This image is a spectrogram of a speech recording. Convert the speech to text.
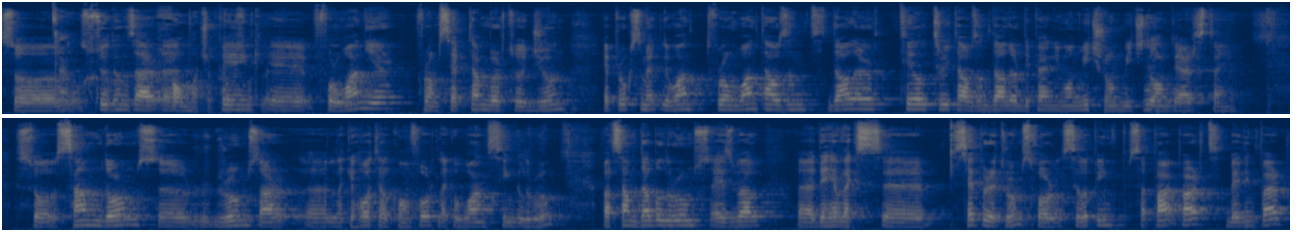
So And students are uh, how much paying uh, for one year from September to June approximately one from one thousand dollar till three thousand dollar depending on which room, which dorm Mm. they are staying. So some dorms uh, rooms are uh, like a hotel comfort, like a one single room, but some double rooms as well. Uh, they have like s- uh, separate rooms for sleeping part, bedding part,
